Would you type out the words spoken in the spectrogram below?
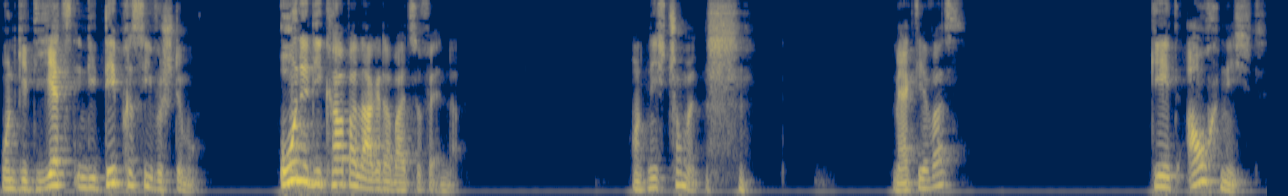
und geht jetzt in die depressive Stimmung, ohne die Körperlage dabei zu verändern und nicht schummeln. Merkt ihr was? Geht auch nicht.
